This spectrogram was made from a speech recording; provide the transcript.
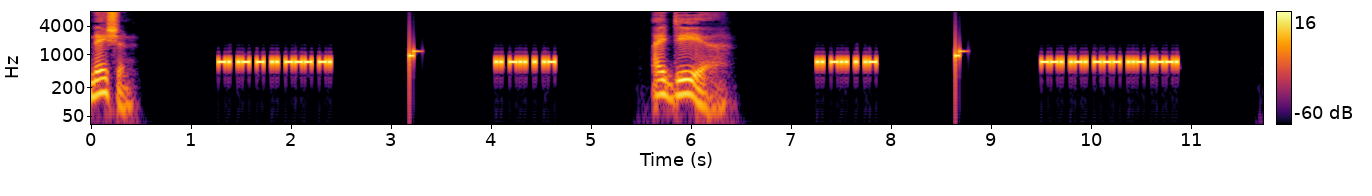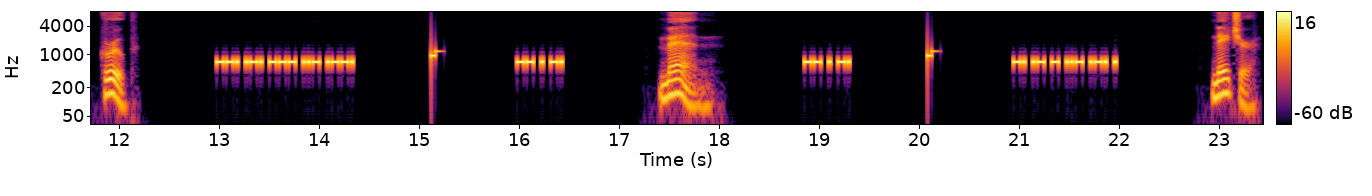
Nation. Idea. Group. Men. Nature.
